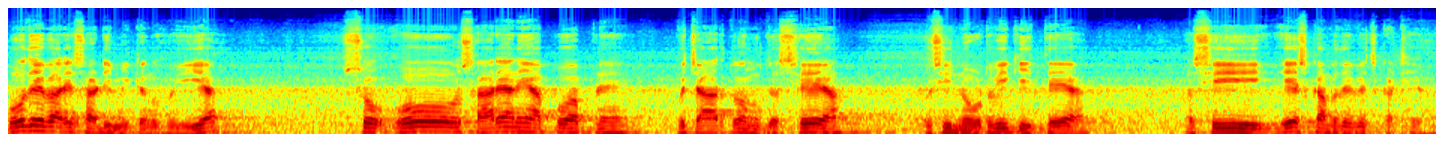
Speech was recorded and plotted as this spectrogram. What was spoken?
ਉਹਦੇ ਬਾਰੇ ਸਾਡੀ ਮੀਟਿੰਗ ਹੋਈ ਆ। ਸੋ ਉਹ ਸਾਰਿਆਂ ਨੇ ਆਪੋ ਆਪਣੇ ਵਿਚਾਰ ਤੁਹਾਨੂੰ ਦੱਸੇ ਆ ਤੁਸੀਂ ਨੋਟ ਵੀ ਕੀਤੇ ਆ। ਅਸੀਂ ਇਸ ਕੰਮ ਦੇ ਵਿੱਚ ਇਕੱਠੇ ਹੋਏ।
